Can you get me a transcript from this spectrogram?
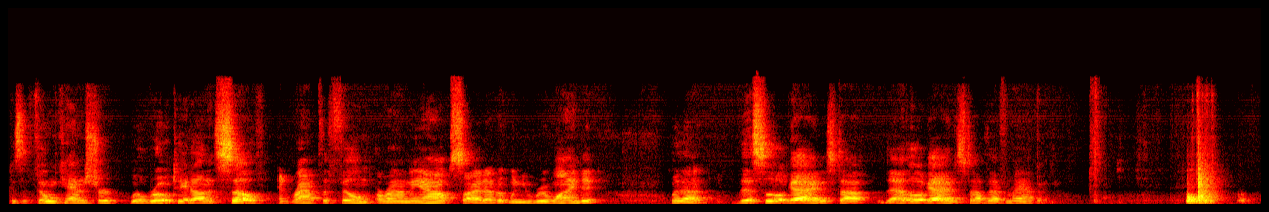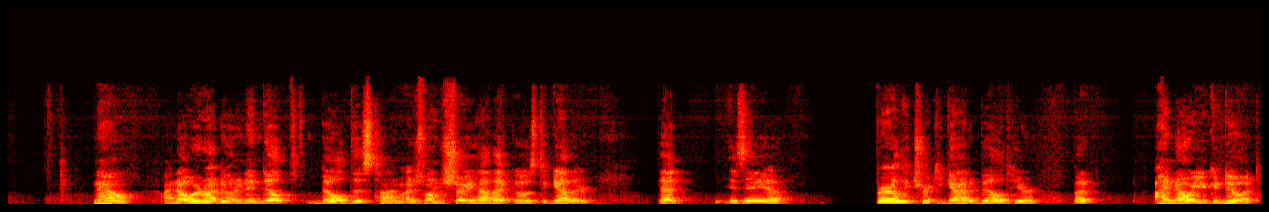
Because the film canister will rotate on itself and wrap the film around the outside of it when you rewind it without this little guy to stop that little guy to stop that from happening. Now, I know we're not doing an in-depth build this time. I just wanted to show you how that goes together. That is a uh, fairly tricky guy to build here, but I know you can do it.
